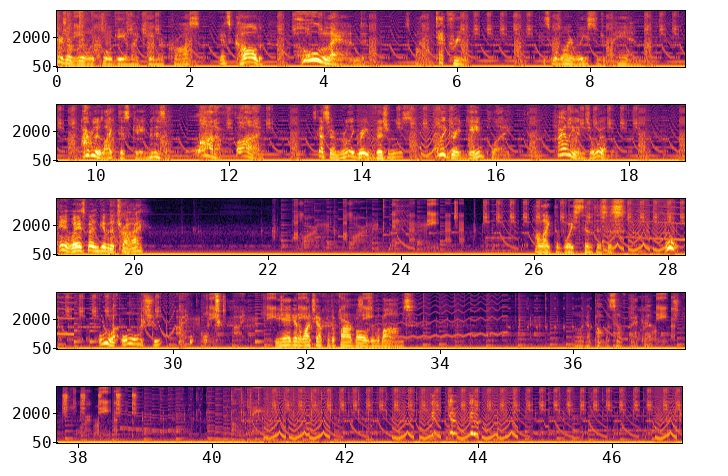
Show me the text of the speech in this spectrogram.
here's a really cool game I came across. It's called Hole Land. It's by Tecfri. I guess it was only released in Japan. I really like this game. It is a lot of fun. It's got some really great visuals, really great gameplay, highly enjoyable. Anyway, let's go ahead and give it a try. I like the voice synthesis. Ooh, oh, shoot. Yeah, I gotta watch out for the fireballs and the bombs. Oh, I gotta pop myself back up.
